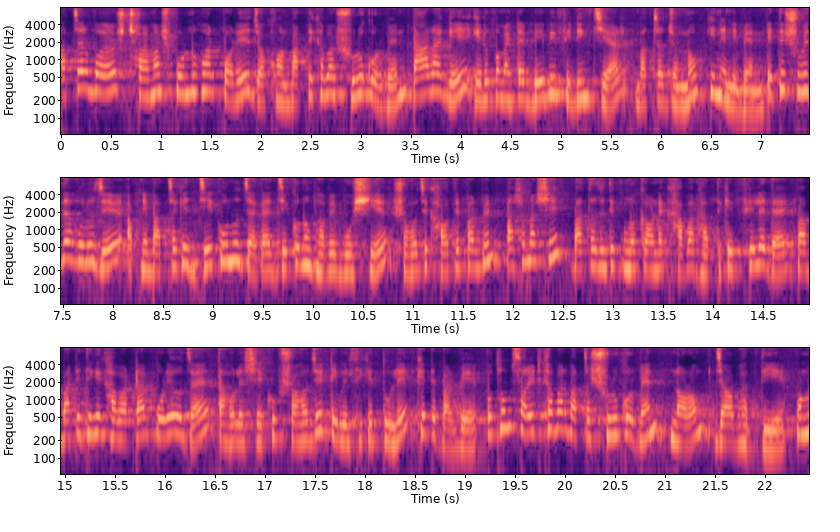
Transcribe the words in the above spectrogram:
বাচ্চার বয়স ছয় মাস পূর্ণ হওয়ার পরে যখন বাড়তি খাবার শুরু করবেন, তার আগে এরকম একটা বেবি ফিডিং চেয়ার বাচ্চার জন্য কিনে নেবেন। এতে সুবিধা হলো যে আপনি বাচ্চাকে যে কোনো জায়গায়, যে কোনো ভাবে বসিয়ে সহজে খাওয়াতে পারবেন। পাশাপাশি বাচ্চা যদি কোনো কারণে খাবার হাত থেকে ফেলে দেয় বা বাটি থেকে খাবারটা পড়েও যায়, তাহলে সে খুব সহজে টেবিল থেকে তুলে খেতে পারবে। প্রথম সলিড খাবার বাচ্চা শুরু করবেন নরম জাও ভাত দিয়ে। অন্য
